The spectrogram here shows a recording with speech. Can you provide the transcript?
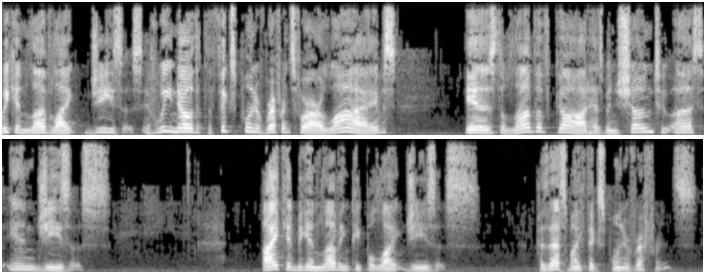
We can love like Jesus. If we know that the fixed point of reference for our lives is the love of God has been shown to us in Jesus, I can begin loving people like Jesus because that's my fixed point of reference.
